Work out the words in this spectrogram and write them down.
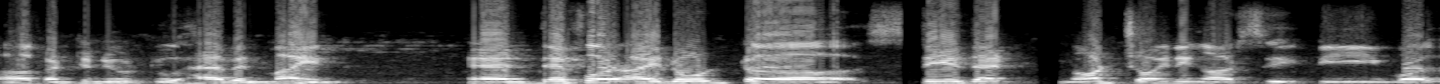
uh, continue to have in mind. And therefore, I don't uh, say that not joining RCP was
